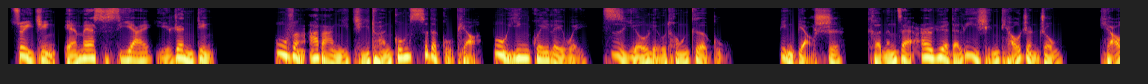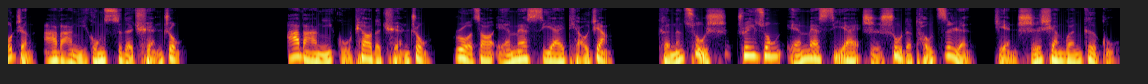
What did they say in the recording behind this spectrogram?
最近，MSCI 已认定部分阿达尼集团公司的股票不应归类为自由流通个股，并表示可能在二月的例行调整中调整阿达尼公司的权重。阿达尼股票的权重若遭 MSCI 调降，可能促使追踪 MSCI 指数的投资人减持相关个股。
